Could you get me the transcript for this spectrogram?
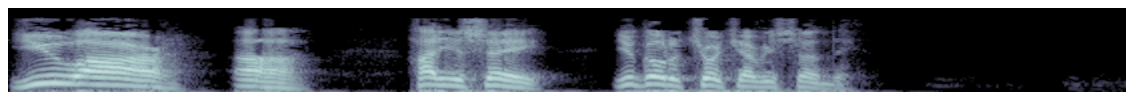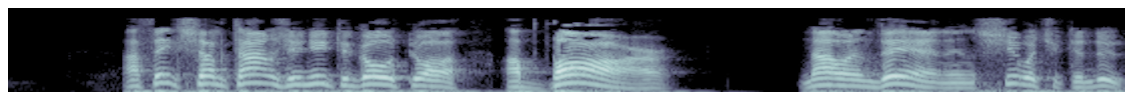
you are, uh, how do you say, you go to church every Sunday. I think sometimes you need to go to a, a bar now and then and see what you can do.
